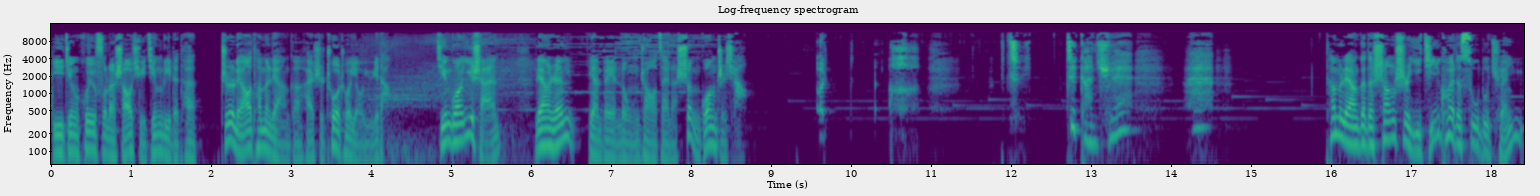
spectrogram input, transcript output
已经恢复了少许精力的他。治疗他们两个还是绰绰有余的，金光一闪，两人便被笼罩在了圣光之下。呃，啊，这这感觉，哎，他们两个的伤势以极快的速度痊愈。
